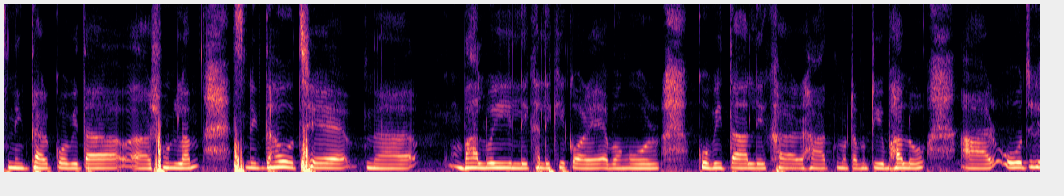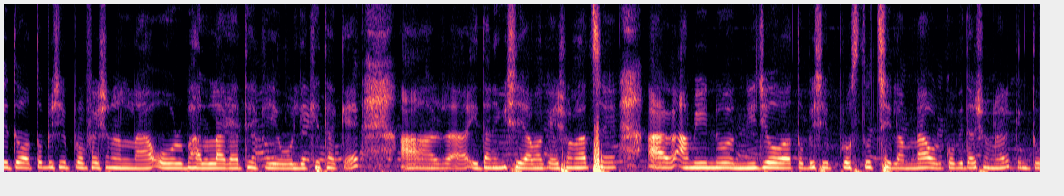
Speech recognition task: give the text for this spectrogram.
স্নিগ্ধার কবিতা শুনলাম। স্নিগ্ধা হচ্ছে ভালোই লেখালেখি করে এবং ওর কবিতা, লেখার হাত মোটামুটি ভালো। আর ও যেহেতু অত বেশি প্রফেশনাল না, ওর ভালো লাগা থেকে ও লিখে থাকে। আর ইদানিং সে আমাকে শোনাচ্ছে। আর আমি নিজেও অত বেশি প্রস্তুত ছিলাম না ওর কবিতা শোনার, কিন্তু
